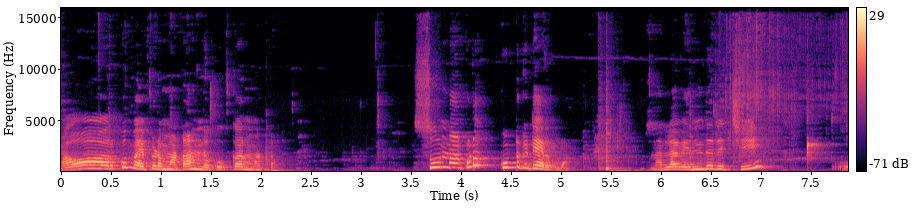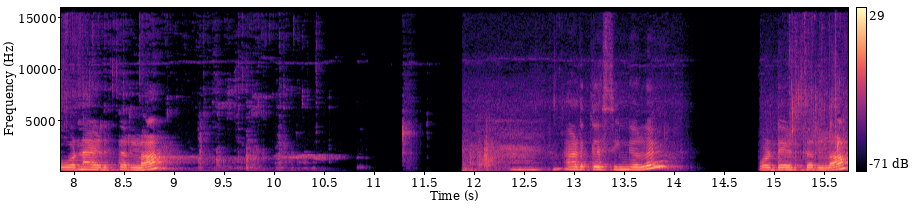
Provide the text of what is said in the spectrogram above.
யாருக்கும் பயப்பட மாட்டான். இந்த குக்கர் மட்டும். சூன்னா கூட கூப்பிட்டுக்கிட்டே இருக்குவான் நல்லா வெந்துருச்சு. ஒன்றா எடுத்துடலாம். அடுத்த சிங்கிள் போட்டு எடுத்துடலாம்.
